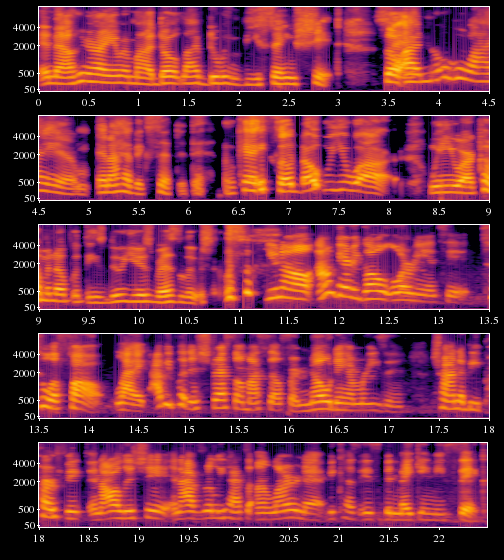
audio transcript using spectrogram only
and now here I am in my adult life doing the same shit. So. I know who I am and I have accepted that. Okay. So know who you are when you are coming up with these New Year's resolutions. you know, I'm very goal oriented to a fault. Like I be putting stress on myself for no damn reason, trying to be perfect and all this shit. And I've really had to unlearn that because it's been making me sick.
